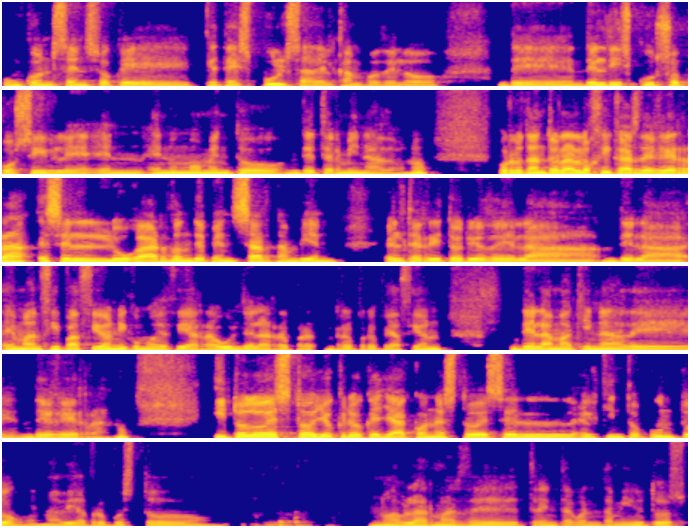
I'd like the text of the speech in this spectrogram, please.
un consenso que, te expulsa del campo de lo, del discurso posible en, un momento determinado. Por lo tanto, las lógicas de guerra es el lugar donde pensar también el territorio de la, emancipación y, como decía Raúl, de la repropiación de la máquina de, guerra. Y todo esto, yo creo que ya con esto es el, quinto punto. Me había propuesto no hablar más de 30, 40 minutos,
